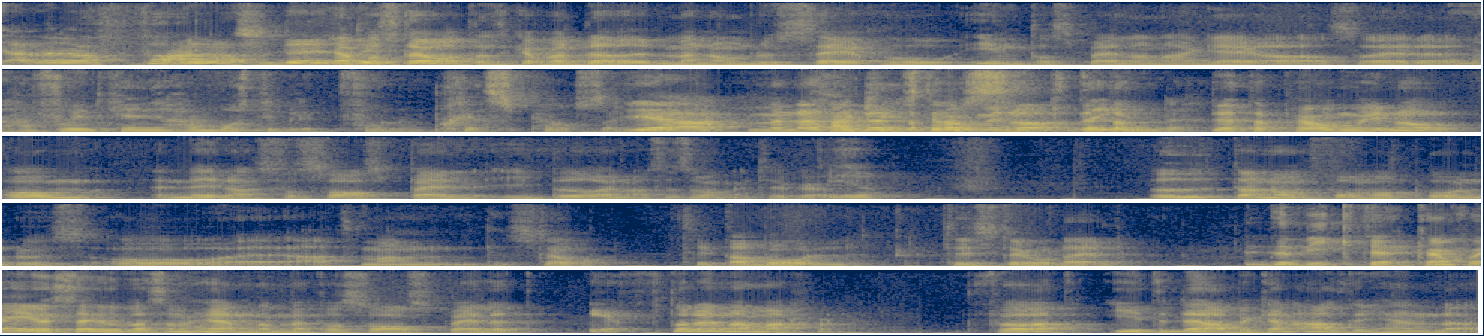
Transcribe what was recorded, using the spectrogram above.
Ja men vad fan alltså det... Jag det förstår att den ska vara död, men om du ser hur Interspelarna agerar där så är det... Men han, får inte, han måste ju bli, få någon press på sig. Ja, men alltså, han kan detta, och påminner, sikta in detta, det. detta påminner om Milans försvarsspel i början av säsongen, tycker jag. Ja. Utan någon form av pondus och eh, att man står och tittar boll till stor del. Det viktiga kanske är att se vad som händer med försvarsspelet efter denna matchen. För att i ett derby kan allting hända.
